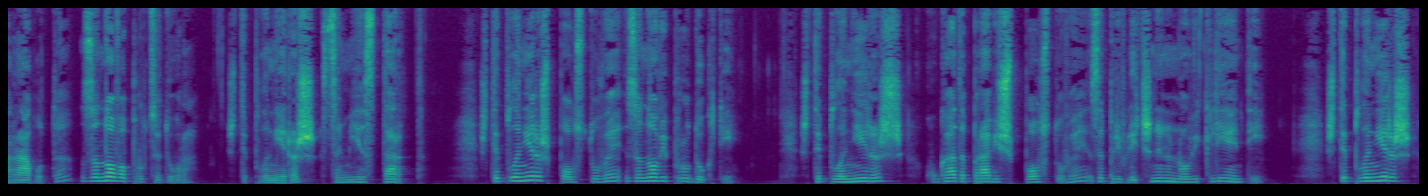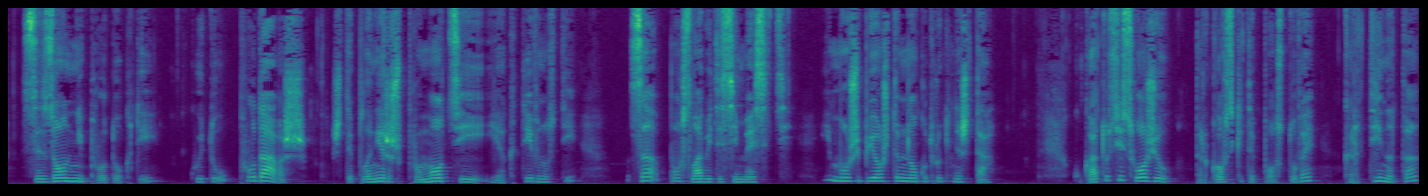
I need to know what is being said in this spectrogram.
работа за нова процедура. Ще планираш самия старт. Ще планираш постове за нови продукти. Ще планираш кога да правиш постове за привличане на нови клиенти. Ще планираш сезонни продукти, които продаваш. Ще планираш промоции и активности за по-слабите си месеци. И може би още много други неща. Когато си сложил търговските постове, картината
